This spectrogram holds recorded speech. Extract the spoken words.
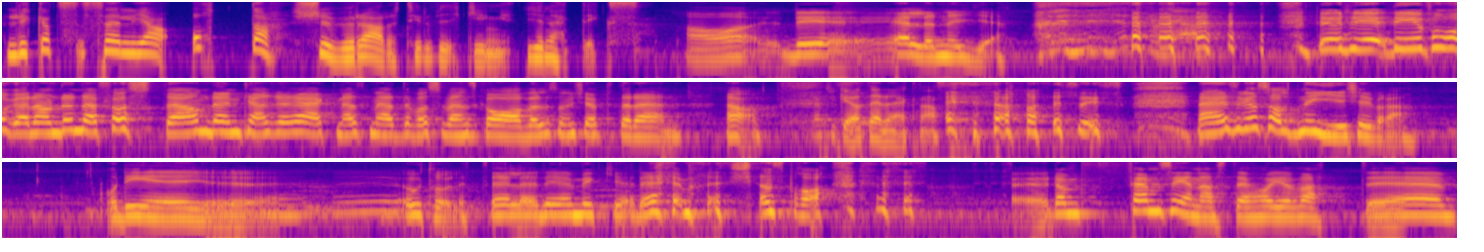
lyckats sälja åtta tjurar till Viking Genetics. Ja, det, eller nio. Eller nio tror jag. Det, det, det, är frågan om den där första, om den kanske räknas med att det var Svensk Avel som köpte den. Ja. Jag tycker att den räknas. ja, precis. Nej, så vi har sålt nio tjurar. Och det är ju eh, otroligt. Eller det är mycket, det känns bra. De fem senaste har ju varit eh,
